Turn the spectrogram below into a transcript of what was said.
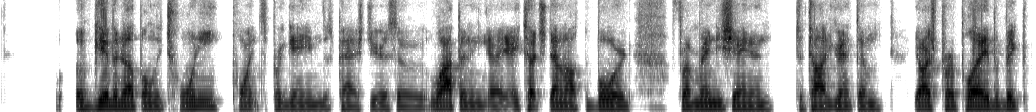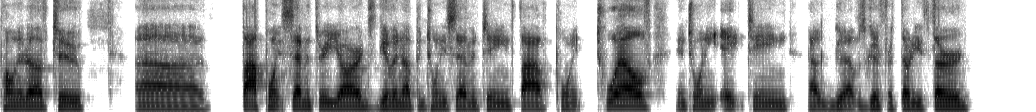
of giving up only 20 points per game this past year. So whopping a, a touchdown off the board from Randy Shannon to Todd Grantham. Yards per play, but big proponent of too. Uh, 5.73 yards given up in 2017, 5.12 in 2018. That was good for 33rd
